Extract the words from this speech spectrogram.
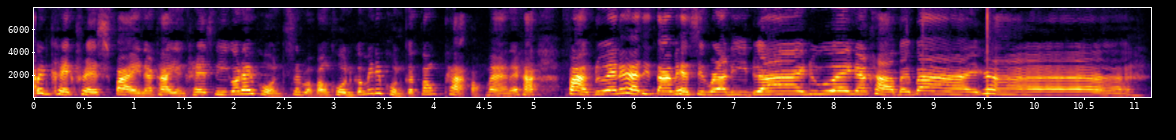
เป็นเครสเครสไปนะคะ อย่างเครสนี้ก็ได้ผลสำหรับบางคนก็ไม่ได้ผลก็ต้องผลักออกมานะคะ ฝากด้วยนะคะ ติดตามเพจสิราดีได้ด้วยนะคะ บ๊ายบายค่ะ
